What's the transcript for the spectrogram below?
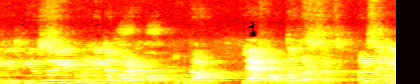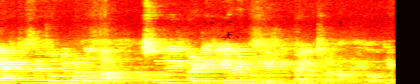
delete key use करेंगे to delete a word to the left of the cursor cursor के लेफ़्ट से जो भी वर्ड होगा, उसको डिलीट करने के लिए हमें डिलीट की का यूज़ करना पड़ेगा okay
